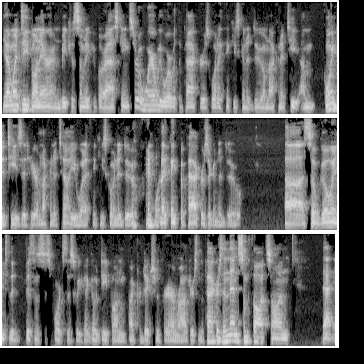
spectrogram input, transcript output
Yeah, I went deep on Aaron because so many people are asking sort of where we were with the Packers, what I think he's going to do. I'm not going to te- I'm going to tease it here. I'm not going to tell you what I think he's going to do and what I think the Packers are going to do. Uh, so go into the business of sports this week. I go deep on my prediction for Aaron Rodgers and the Packers, and then some thoughts on that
